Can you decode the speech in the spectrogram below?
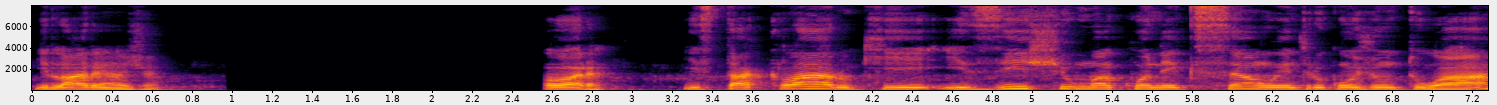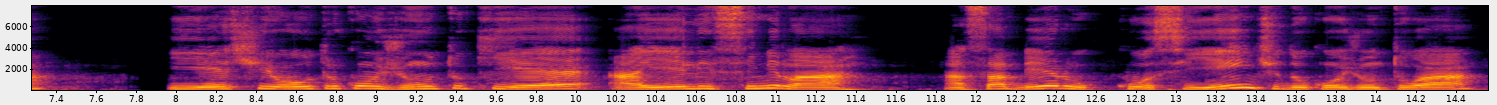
e laranja. Ora, está claro que existe uma conexão entre o conjunto A e este outro conjunto que é a ele similar, a saber, o quociente do conjunto A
